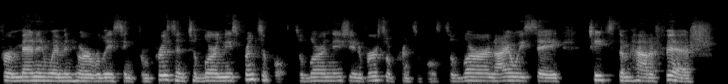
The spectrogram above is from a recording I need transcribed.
for men and women who are releasing from prison to learn these principles to learn these universal principles to learn i always say teach them how to fish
